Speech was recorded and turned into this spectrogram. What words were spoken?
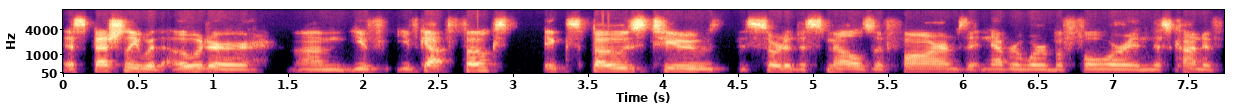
especially with odor, um, you've you've got folks exposed to sort of the smells of farms that never were before, and this kind of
